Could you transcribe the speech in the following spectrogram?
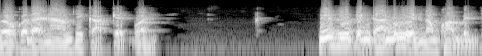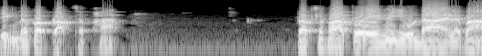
เราก็ได้น้ำที่กักเก็บไว้ นี่คือเป็นการรู้เห็นตามความเป็นจริง แล้วก็ปรับสภาพ ปรับสภาพตัวเองให้อยู่ได้ แล้วก็หา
